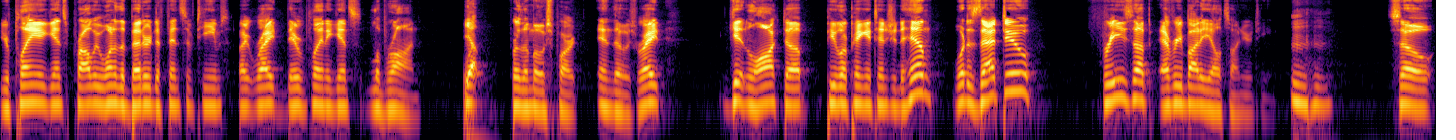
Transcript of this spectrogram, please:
you're playing against probably one of the better defensive teams. Like right, they were playing against LeBron Yep. for the most part in those, right? Getting locked up, people are paying attention to him. What does that do? Frees up everybody else on your team. Mm-hmm. So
